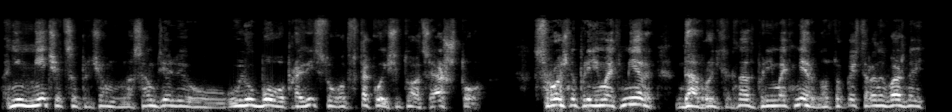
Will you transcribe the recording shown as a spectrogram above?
Они мечутся, причем на самом деле у, у любого правительства вот в такой ситуации. А что? Срочно принимать меры. Да, вроде как надо принимать меры, но с другой стороны важно ведь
